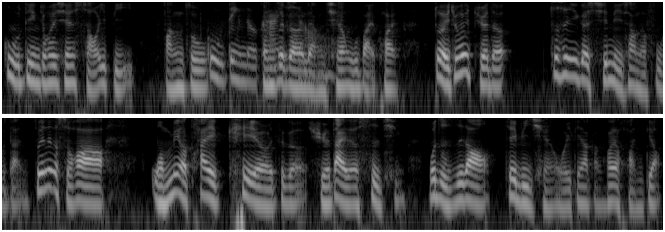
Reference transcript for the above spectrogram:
固定就会先少一笔房租，固定的跟这个两千五百块，对，就会觉得这是一个心理上的负担，所以那个时候啊。我没有太 care 这个学贷的事情，我只知道这笔钱我一定要赶快还掉，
